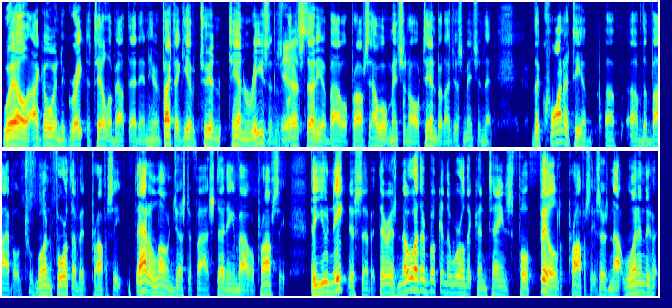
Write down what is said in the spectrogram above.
Well, I go into great detail about that in here. In fact, I give 10, 10 reasons yes. for the study of Bible prophecy. I won't mention all 10, but I just mentioned that the quantity of, of, of the Bible, one fourth of it prophecy, that alone justifies studying Bible prophecy. The uniqueness of it. There is no other book in the world that contains fulfilled prophecies. There's not one in the,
